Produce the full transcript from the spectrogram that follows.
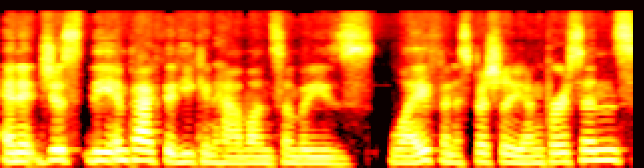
And it just the impact that he can have on somebody's life and especially a young person's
